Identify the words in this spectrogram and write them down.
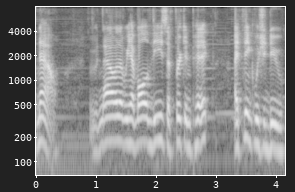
Now, now that we have all of these to freaking pick, I think we should do...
